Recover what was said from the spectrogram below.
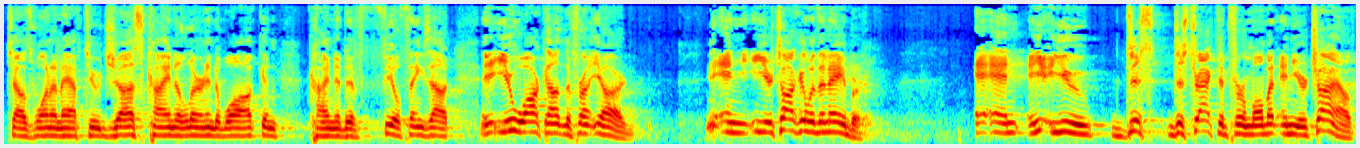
Child's one and a half, two, just kind of learning to walk and kind of to feel things out. You walk out in the front yard and you're talking with a neighbor and you dis- distracted for a moment and your child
